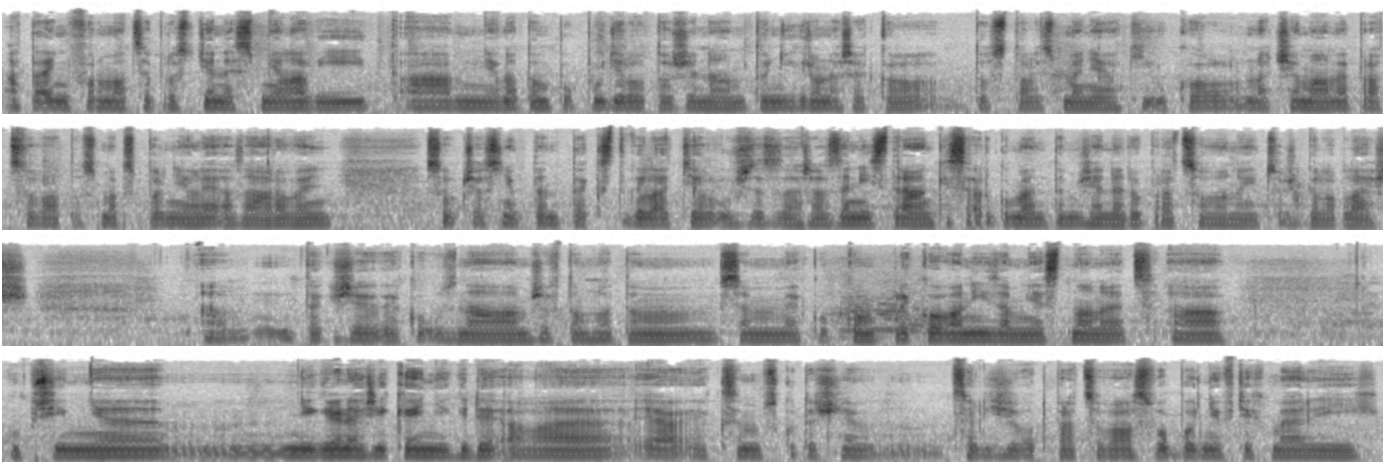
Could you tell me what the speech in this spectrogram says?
a ta informace prostě nesměla vít a mě na tom popudilo to, že nám to nikdo neřekl. Dostali jsme nějaký úkol, na čem máme pracovat, to jsme splnili a zároveň současně ten text vyletěl už ze zařazený stránky s argumentem, že je nedopracovaný, což byla lež. A, takže jako uznávám, že v tomhle jsem jako komplikovaný zaměstnanec a upřímně nikdy neříkej nikdy, ale já, jak jsem skutečně celý život pracovala svobodně v těch médiích,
